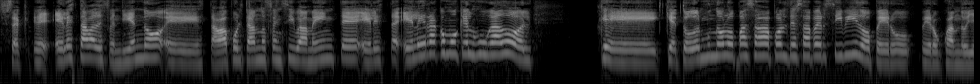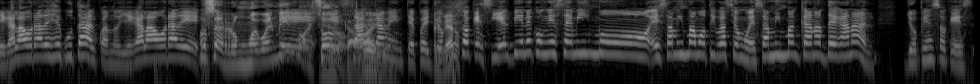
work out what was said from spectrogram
sea, que él estaba defendiendo, eh, estaba aportando ofensivamente, él, está, él era como que el jugador que, que todo el mundo lo pasaba por desapercibido, pero, pero cuando llega la hora de ejecutar, cuando llega la hora de... O sea, era un juego el mismo, de- el solo. Exactamente, pues yo pienso que si él viene con ese mismo, esa misma motivación o esas mismas ganas de ganar, yo pienso que es-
